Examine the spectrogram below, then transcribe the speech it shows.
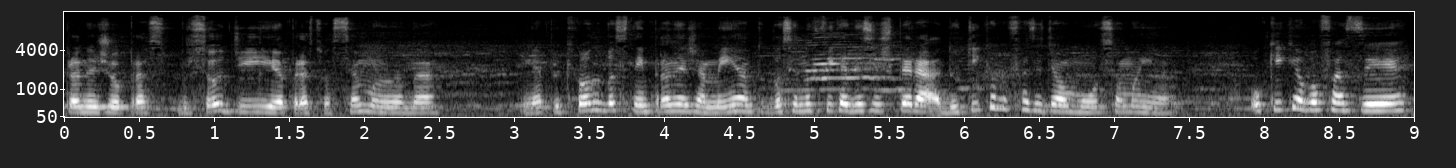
planejou para o seu dia, para a sua semana. Né? Porque quando você tem planejamento, você não fica desesperado. O que, que eu vou fazer de almoço amanhã? O que, que eu vou fazer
